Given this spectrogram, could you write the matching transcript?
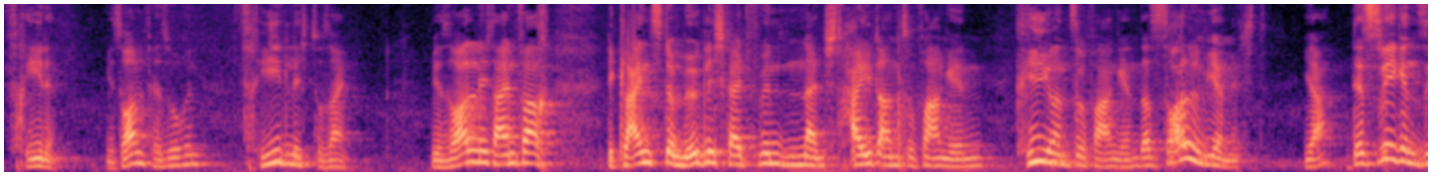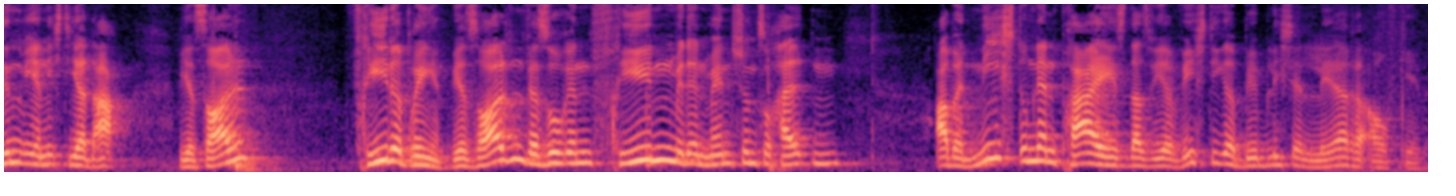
Frieden. Wir sollen versuchen, friedlich zu sein. Wir sollen nicht einfach die kleinste Möglichkeit finden, einen Streit anzufangen, Krieg anzufangen. Das sollen wir nicht. Ja? Deswegen sind wir nicht hier da. Wir sollen Friede bringen. Wir sollten versuchen, Frieden mit den Menschen zu halten, aber nicht um den Preis, dass wir wichtige biblische Lehre aufgeben.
